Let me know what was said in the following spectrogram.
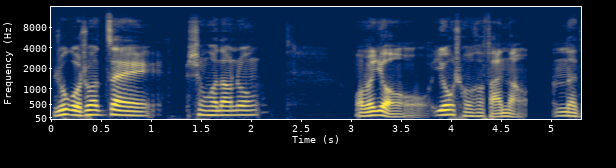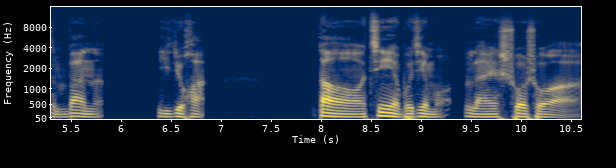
如果说在生活当中我们有忧愁和烦恼，那怎么办呢？一句话，到今夜不寂寞来说说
